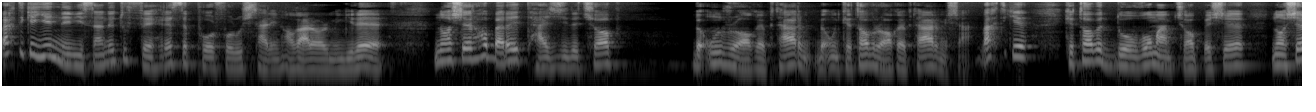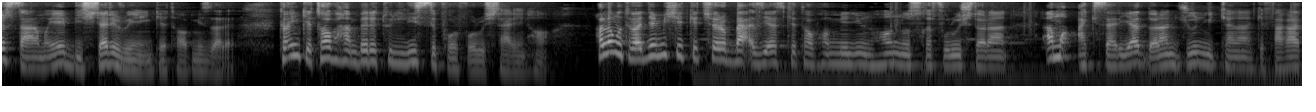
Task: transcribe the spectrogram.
وقتی که یه نویسنده تو فهرست پرفروش ترین ها قرار می‌گیره ناشرها برای تجدید چاپ به اون راقبتر به اون کتاب راقبتر میشن. وقتی که کتاب دوم هم چاپ بشه ناشر سرمایه بیشتری روی این کتاب می‌ذاره. تا این کتاب هم بره تو لیست پرفروش ترین ها حالا متوجه میشید که چرا بعضی از کتاب ها میلیون ها نسخه فروش دارن اما اکثریت دارن جون می‌کنن که فقط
